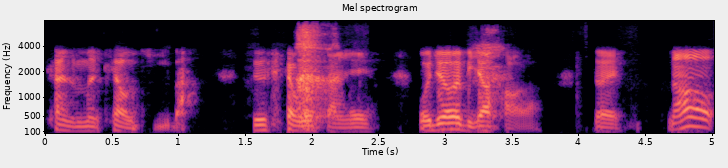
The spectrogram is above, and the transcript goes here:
看能不能跳级吧，就是跳过三 A，我觉得会比较好了。对，然后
